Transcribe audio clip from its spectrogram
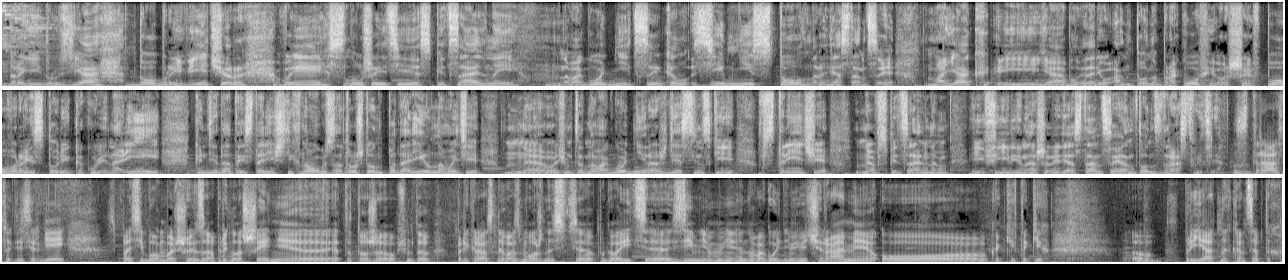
Дорогие друзья, добрый вечер. Вы слушаете специальный новогодний цикл «Зимний стол» на радиостанции «Маяк». И я благодарю Антона Прокофьева, шеф-повара, историка кулинарии, кандидата исторических наук, за то, что он подарил нам эти, в общем-то, новогодние рождественские встречи в специальном эфире нашей радиостанции. Антон, здравствуйте. Здравствуйте, Сергей. Спасибо вам большое за приглашение. Это тоже, в общем-то, прекрасная возможность э, поговорить э, зимними новогодними вечерами о каких-то таких э, приятных концептах.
